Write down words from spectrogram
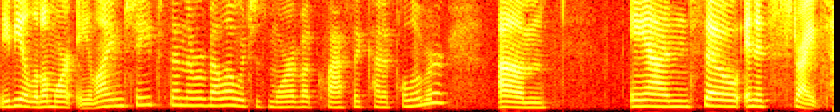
Maybe a little more A-line shaped than the Ravello, which is more of a classic kind of pullover. Um, and so, and it's striped.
